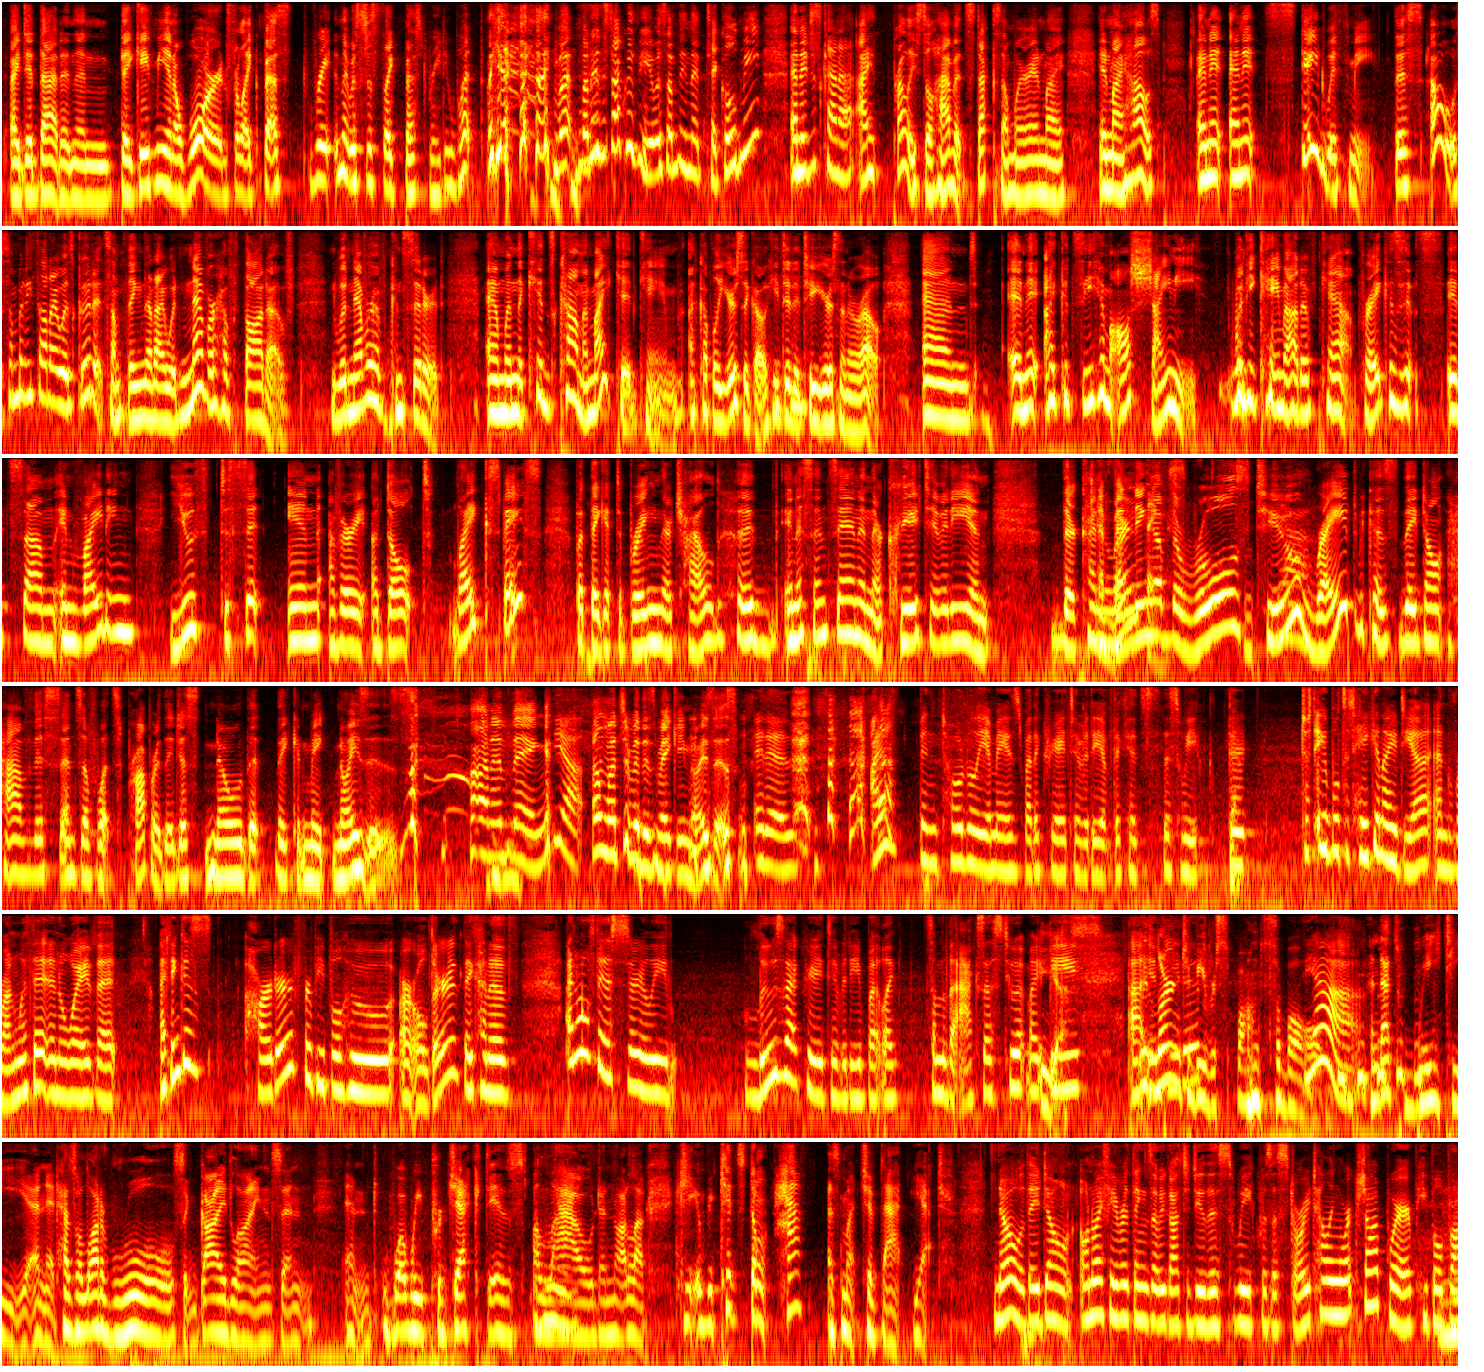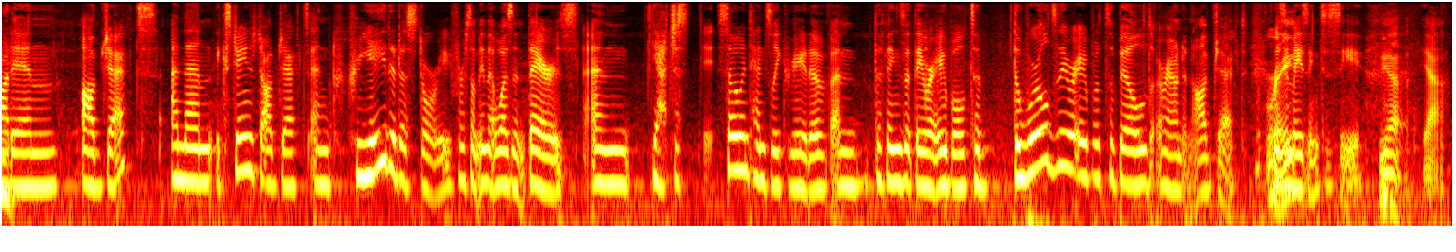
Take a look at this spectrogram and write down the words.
I did that, and then they gave me an award for like best rate, and it was just like best radio. What? but but it stuck with me. It was something that tickled me, and it just kind of I probably still have it stuck somewhere in my in my house, and it and it stayed with me. This oh somebody thought I was good at something that I would never have thought of, would never have considered, and when the kids come, and my kid came a couple years ago, he did it mm-hmm. two years in a row, and and it, I could see him all shiny when he came out of camp, right? Because it's it's um, inviting youth to sit in a very adult like space, but they get to bring their childhood innocence in and their creativity and their kind And of bending of the rules too, right? Because they don't have this sense of what's proper. They just know that they can make noises on a thing. Yeah. How much of it is making noises? It is. I've been totally amazed by the creativity of the kids this week. They're just able to take an idea and run with it in a way that I think is harder for people who are older. They kind of, I don't know if they necessarily lose that creativity, but like some of the access to it might be. Yes. Uh, They learn to be responsible. Yeah. and that's weighty, and it has a lot of rules and guidelines, and and what we project is Mm-hmm. allowed and not allowed. Kids don't have as much of that yet. No, they don't. One of my favorite things that we got to do this week was a storytelling workshop where people brought mm. in objects and then exchanged objects and created a story for something that wasn't theirs. And yeah, just so intensely creative. And the things that they were able to, the worlds they were able to build around an object was amazing to see. yeah. Yeah.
